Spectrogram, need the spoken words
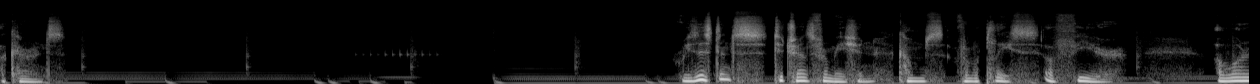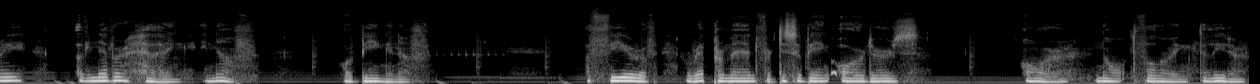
occurrence. Resistance to transformation comes from a place of fear, a worry of never having enough or being enough, a fear of reprimand for disobeying orders or not following the leader.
